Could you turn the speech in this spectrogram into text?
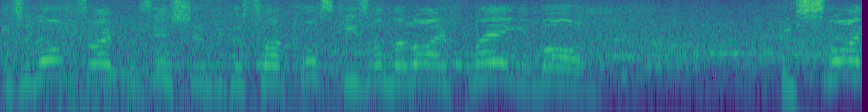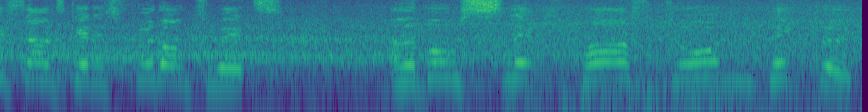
He's an onside position because Tarkowski's on the line playing him on. He slides down to get his foot onto it, and the ball slips past Jordan Pickford.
